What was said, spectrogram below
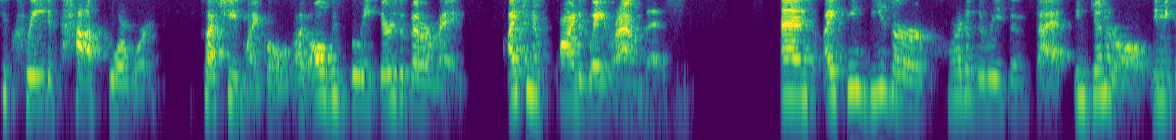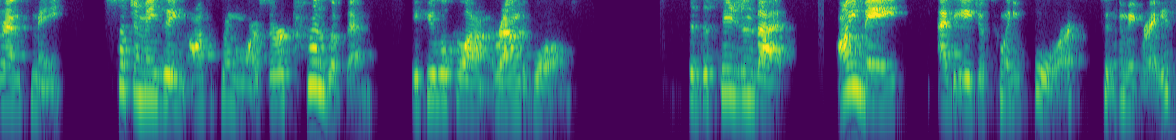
to create a path forward to achieve my goals. I always believe there is a better way. I can find a way around this. And I think these are part of the reasons that, in general, immigrants make such amazing entrepreneurs. There are tons of them if you look around the world. The decision that I made at the age of 24 to immigrate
